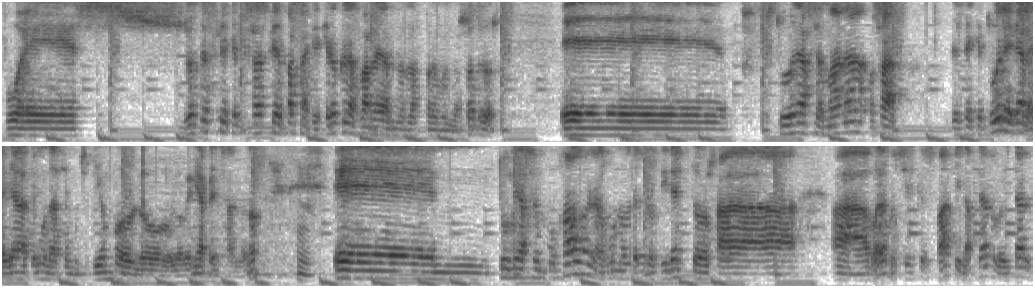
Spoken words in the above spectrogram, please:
Pues yo creo que, ¿sabes qué pasa? Que creo que las barreras nos las ponemos nosotros. Eh, estuve una semana, o sea, desde que tuve la idea, la idea la tengo de hace mucho tiempo, lo, venía pensando, ¿no? Mm. Eh, tú me has empujado en alguno de estos directos a, bueno, pues sí es que es fácil hacerlo y tal.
